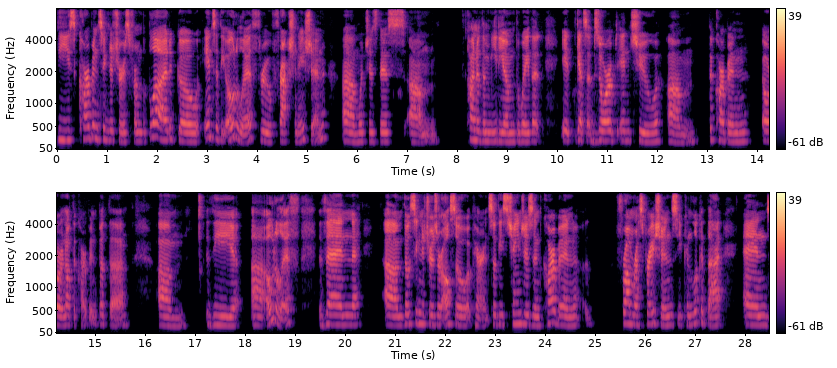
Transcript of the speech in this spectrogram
these carbon signatures from the blood go into the otolith through fractionation, um, which is this um, kind of the medium, the way that it gets absorbed into um, the carbon, or not the carbon, but the um, the uh, otolith, then um, those signatures are also apparent. So these changes in carbon from respirations, you can look at that and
